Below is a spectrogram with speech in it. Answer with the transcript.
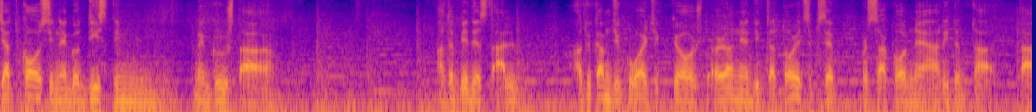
gjatë kohës që ne godisnim me grushta atë pjedestal, aty kam gjykuar që kjo është rënia e diktatorit, sepse për sa kohë ne arritëm ta, ta,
